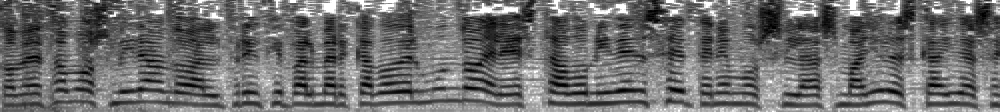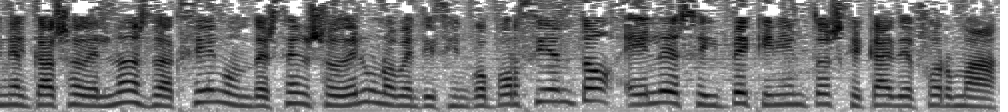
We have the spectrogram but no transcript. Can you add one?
Comenzamos mirando al principal mercado del mundo, el estadounidense. Tenemos las mayores caídas en el caso del Nasdaq 100, un descenso del 1,25%. El S&P 500 que cae de forma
